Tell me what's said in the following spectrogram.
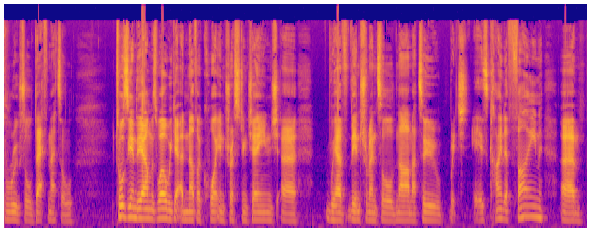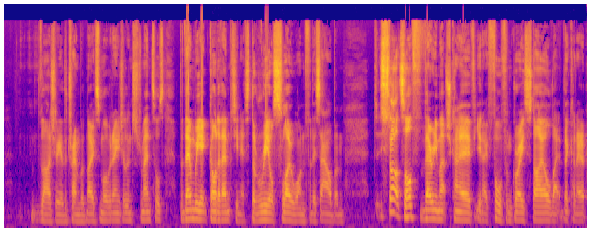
brutal death metal. Towards the end of the album as well, we get another quite interesting change. Uh, we have the instrumental Nar Mattaru, which is kind of fine. Um, largely the trend with most Morbid Angel instrumentals. But then we get God of Emptiness, the real slow one for this album starts off very much kind of you know fall from grace style like the kind of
